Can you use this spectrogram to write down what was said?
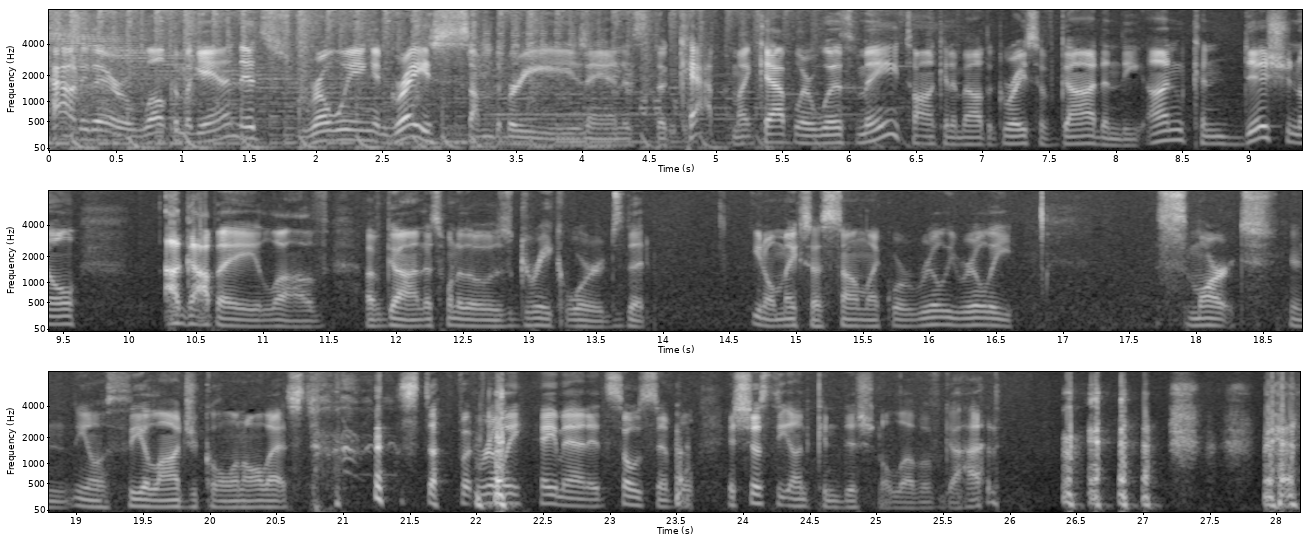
Howdy there, welcome again. It's Growing in Grace. I'm the Breeze, and it's the Cap, Mike Kapler, with me, talking about the grace of God and the unconditional agape love of God. That's one of those Greek words that, you know, makes us sound like we're really, really smart and, you know, theological and all that st- stuff. But really, hey, man, it's so simple. It's just the unconditional love of God. Man,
